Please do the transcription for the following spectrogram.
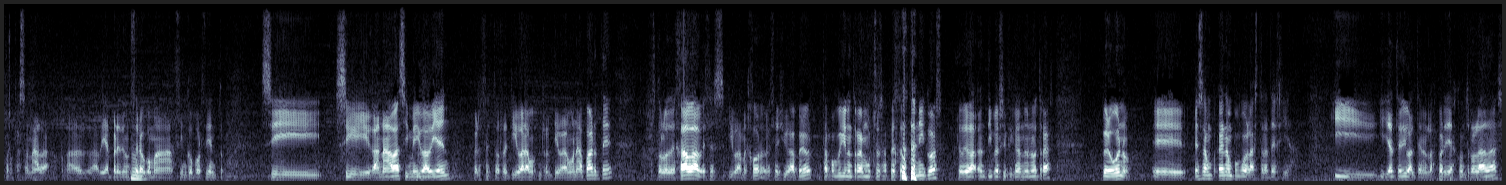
pues no pasa nada, había perdido un 0,5%. Mm. Si, si ganaba, si me iba bien, perfecto, retiraba, retiraba una parte, esto lo dejaba, a veces iba mejor, a veces iba peor. Tampoco quiero entrar en muchos aspectos técnicos, lo iba diversificando en otras, pero bueno, eh, esa era un poco la estrategia. Y, ya te digo, al tener las pérdidas controladas,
